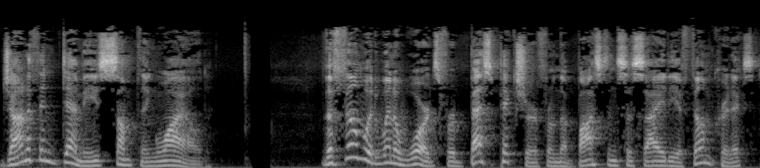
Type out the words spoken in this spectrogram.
Jonathan Demme's Something Wild. The film would win awards for Best Picture from the Boston Society of Film Critics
